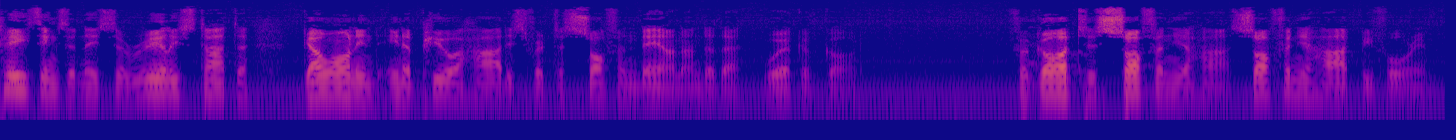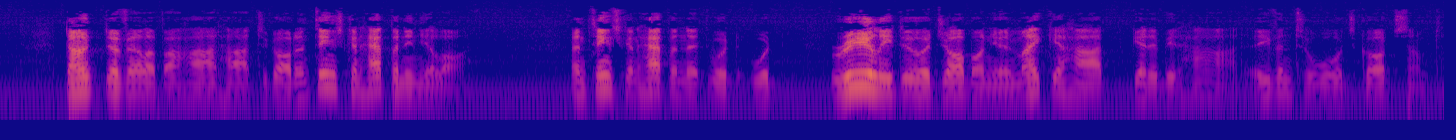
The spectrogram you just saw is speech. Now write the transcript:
key things that needs to really start to go on in, in a pure heart is for it to soften down under the work of God for God to soften your heart, soften your heart before Him. Don't develop a hard heart to God. And things can happen in your life. And things can happen that would, would really do a job on you and make your heart get a bit hard, even towards God sometimes.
